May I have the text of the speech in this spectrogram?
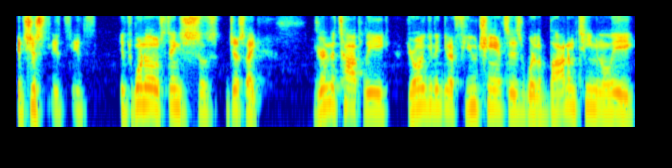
It's just it's it's it's one of those things. Just, like you're in the top league, you're only going to get a few chances. We're the bottom team in the league.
